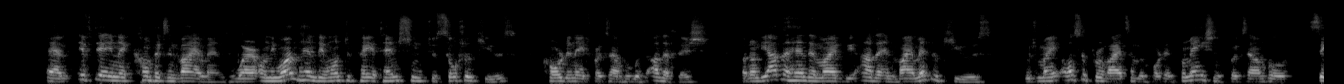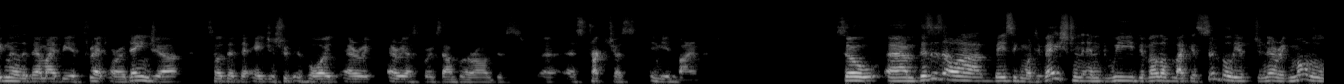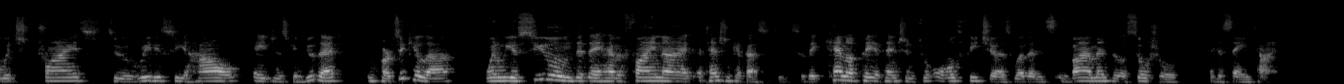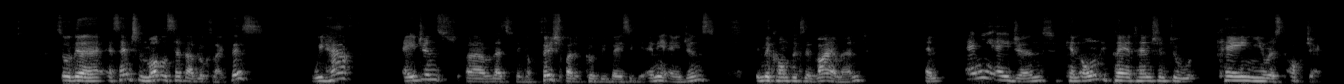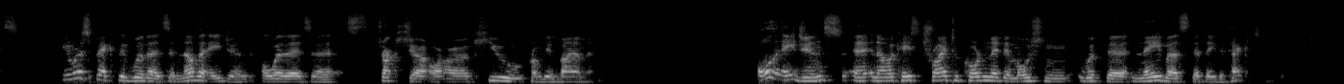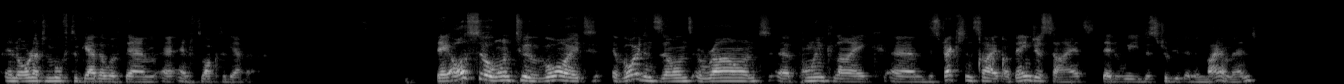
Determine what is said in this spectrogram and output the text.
um, if they're in a complex environment where on the one hand they want to pay attention to social cues, coordinate, for example, with other fish, but on the other hand, there might be other environmental cues which might also provide some important information. For example, signal that there might be a threat or a danger so that the agent should avoid areas, for example, around these uh, uh, structures in the environment. So um, this is our basic motivation, and we developed like a simple yet generic model which tries to really see how agents can do that. In particular, when we assume that they have a finite attention capacity, so they cannot pay attention to all features, whether it's environmental or social, at the same time. So the essential model setup looks like this. We have agents, um, let's think of fish, but it could be basically any agents in the complex environment. And any agent can only pay attention to k nearest objects, irrespective whether it's another agent or whether it's a structure or, or a cue from the environment. All agents, uh, in our case, try to coordinate their motion with the neighbors that they detect in order to move together with them uh, and flock together. They also want to avoid avoidance zones around a point like um, distraction site or danger sites that we distribute in the environment,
